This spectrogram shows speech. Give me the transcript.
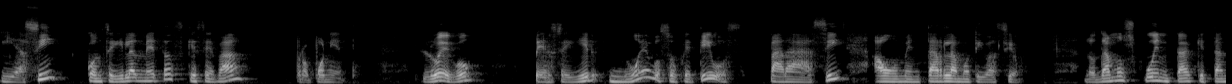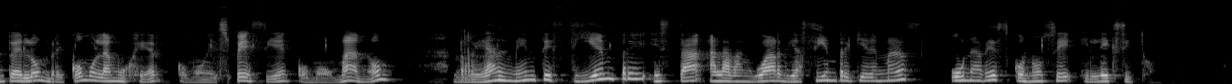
y así conseguir las metas que se va proponiendo. Luego, perseguir nuevos objetivos para así aumentar la motivación nos damos cuenta que tanto el hombre como la mujer, como especie, como humano, realmente siempre está a la vanguardia, siempre quiere más una vez conoce el éxito.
